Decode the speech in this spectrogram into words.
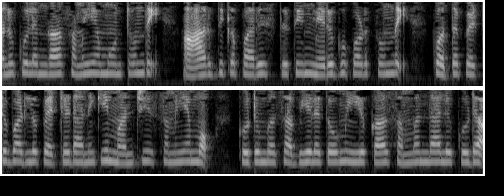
అనుకూలంగా సమయం ఉంటుంది. ఆర్థిక పరిస్థితి మెరుగుపడుతుంది. కొత్త పెట్టుబడులు పెట్టడానికి మంచి సమయము. కుటుంబ సభ్యులతో మీ యొక్క సంబంధాలు కూడా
